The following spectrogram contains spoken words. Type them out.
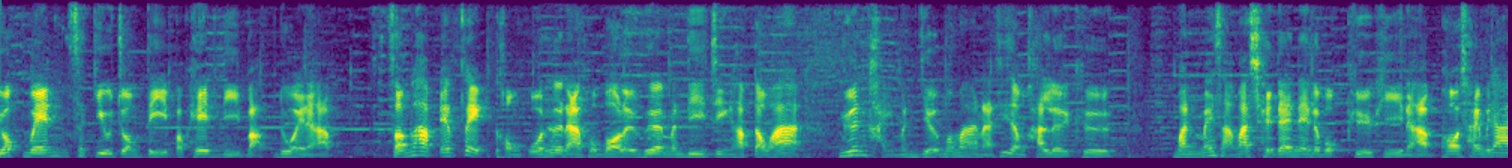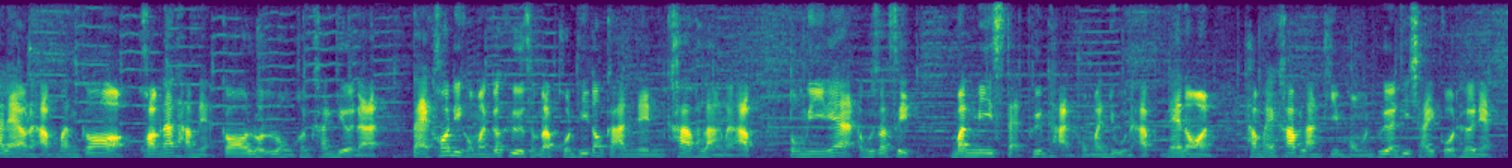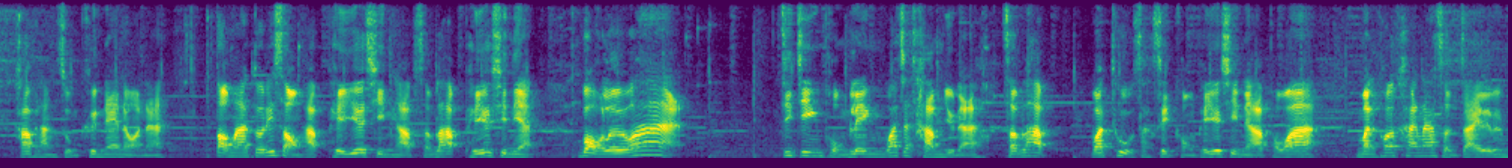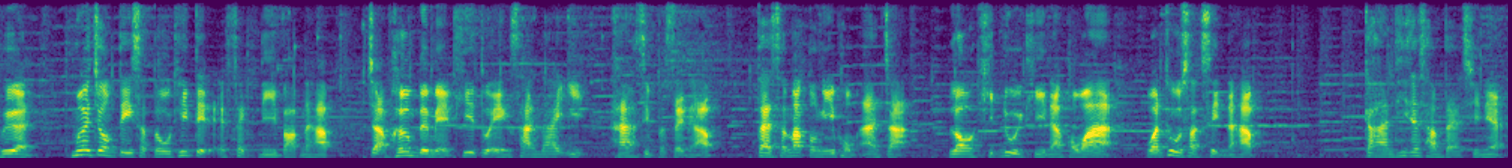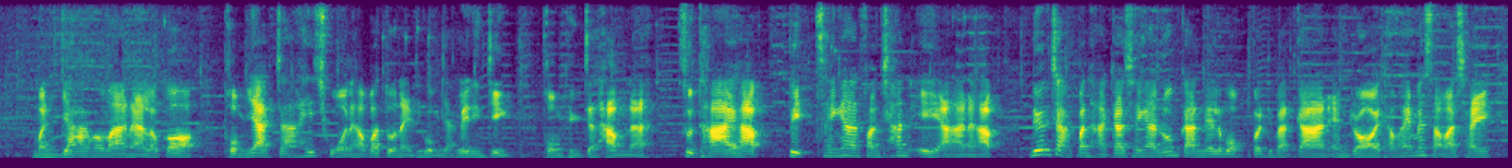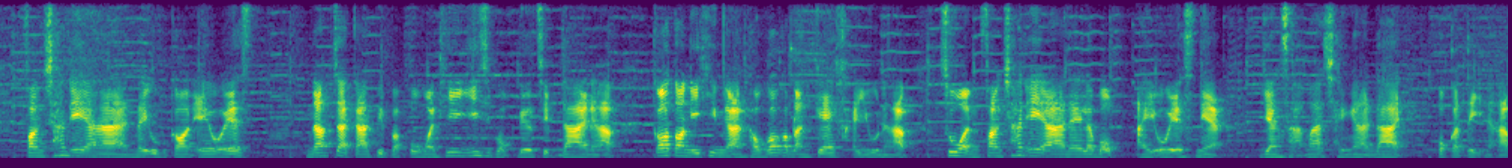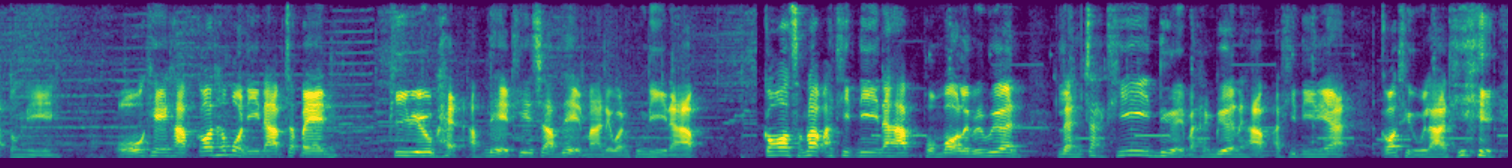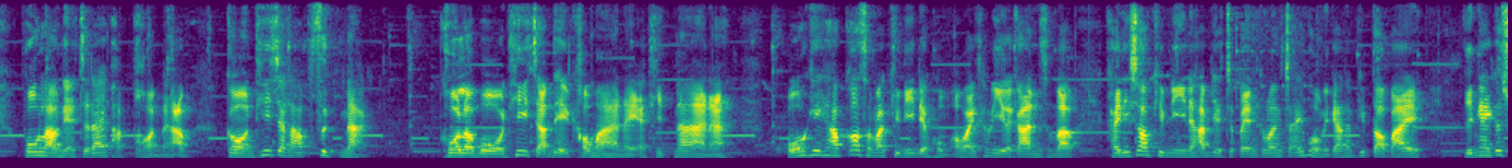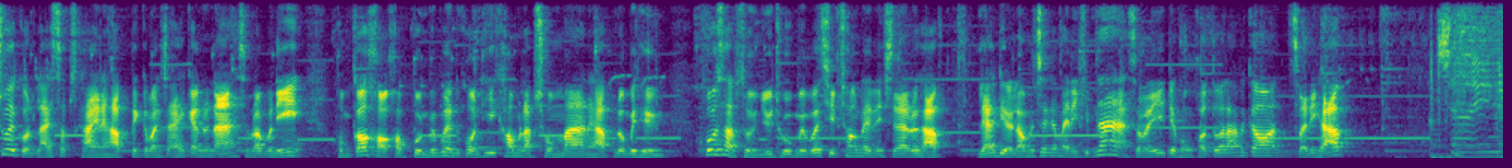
ยกเว้นสกิลโจมตีประเภทดีบัฟด้วยนะครับสำหรับเอฟเฟกต์ของโกเทอร์นะผมบอกเลยเพื่อนมันดีจริงครับ แต่ว่าเงื่อนไขมันเยอะมากๆนะที่สำคัญเลยคือ มันไม่สามารถใช้ได้ในระบบ PVP นะครับ พอใช้ไม่ได้แล้วนะครับ มันก็ความน่าทำเนี่ยก็ลดลงค่อนข้างเยอะนะ แต่ข้อดีของมันก็คือสำหรับคนที่ต้องการเน้นค่าพลังนะครับ ตรงนี้เนี่ยอาวุธศักดิ์สิทธิ์มันมีสเตตพื้นฐานของมันอยู่นะครับ แน่นอนทำให้ค่าพลังทีมของเพื่อนๆที่ใช้โกเทอร์เนี่ยค่าพลังสูงขึ้นแน่นอนนะ ต่อมาตัวที่สองครับ Player Shin ครับสำหรับ Player Shin เนี่ยบอกเลยว่าจริงๆ ผมเล็งว่าจะทำอยู่นะสำหรับวัตถุศักดิ์สิทธิ์ของเพเยอร์ชินนะครับ เพราะว่ามันค่อนข้างน่าสนใจเลยเพื่อนๆ เมื่อโจมตีศัตรูที่ติดเอฟเฟกต์ดีบัฟนะครับ จะเพิ่มเดเมจที่ตัวเองสร้างได้อีก 50%ครับ แต่สำหรับตรงนี้ผมอาจจะรอคิดดูอีกทีนะ เพราะว่าวัตถุศักดิ์สิทธิ์นะครับ การที่จะทำแต่ชิ้นเนี่ยมันยากมากๆนะแล้วก็ผมอยากจะให้ชัวร์นะครับว่าตัวไหนที่ผมอยากเล่นจริง ๆ ผมถึงจะทำนะ สุดท้ายครับ ปิดใช้งานฟังก์ชัน AR นะครับเนื่องจากปัญหาการใช้งานร่วมกันในระบบปฏิบัติการ Android ทำให้ไม่สามารถใช้ฟังก์ชัน AR ในอุปกรณ์ iOS นับจากการปิดปรับปรุงวันที่ 26 เดือน 10 ได้นะครับ ก็ตอนนี้ทีมงานเขาก็กำลังแก้ไขอยู่นะครับ ส่วนฟังก์ชัน AR ในระบบ iOS เนี่ยยังสามารถใช้งานได้ปกตินะครับตรงนี้ โอเคครับ ก็ทั้งหมดนี้นะครับจะเป็น พรีวิวแพทอัปเดตที่จะอัปเดตมาในวันพรุ่งนี้นะครับก็สำหรับอาทิตย์นี้นะครับ ผมบอกเลยเพื่อนๆ หลังจากที่เหนื่อยมาทั้งเดือนนะครับ อาทิตย์นี้เนี่ยก็ถึงเวลาที่พวกเราเนี่ยจะได้พักผ่อนนะครับ ก่อนที่จะรับศึกหนักโคลาโบที่จะอัปเดตเข้ามาในอาทิตย์หน้านะ โอเคครับ ก็สำหรับคลิปนี้เดี๋ยวผมเอาไว้เท่านี้ละกันสำหรับใครที่ชอบคลิปนี้นะครับ อยากจะเป็นกำลังใจให้ผมในการทำคลิปต่อไป ยังไงก็ช่วยกดไลค์ subscribe นะครับ เป็นกำลังใจให้กันด้วยนะสำหรับวันนี้ผมก็ขอขอบคุณเพื่อนๆทุกคนที่เข้ามารับชมมากนะครับรวมไปถึงผู้สนับสนุน YouTube Membership ช่อง Net Channel ด้วยครับแล้วเดี๋ยวเรามาเจอกันใหม่ในคลิปหน้าสำหรับวันนี้เดี๋ยวผมขอตัวลาไปก่อนสวัสดีครับ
